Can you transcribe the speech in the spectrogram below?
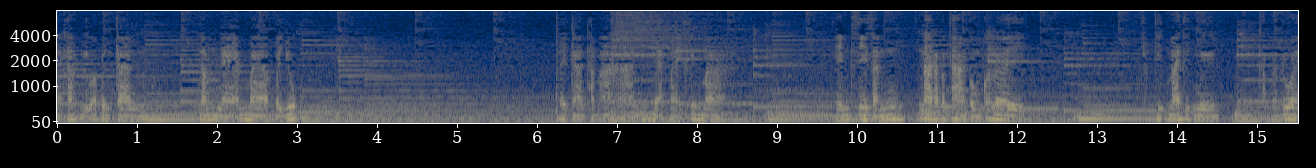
นะครับ หรือว่าเป็นการนำแหนมมาประยุกต์ในการทำอาหารแบบใหม่ขึ้นมา เห็นสีสันน่ารับประทานผมก็เลย ติดไม้ติดมือกลับมาด้วย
